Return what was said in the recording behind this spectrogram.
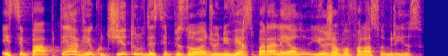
Esse papo tem a ver com o título desse episódio, Universo Paralelo, e eu já vou falar sobre isso.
